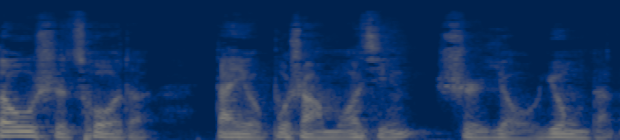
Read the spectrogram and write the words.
都是错的，但有不少模型是有用的。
